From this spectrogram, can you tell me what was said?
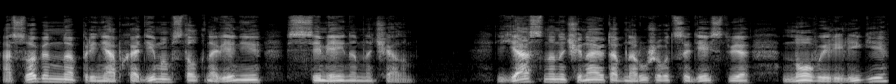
особенно при необходимом столкновении с семейным началом. Ясно начинают обнаруживаться действия новой религии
